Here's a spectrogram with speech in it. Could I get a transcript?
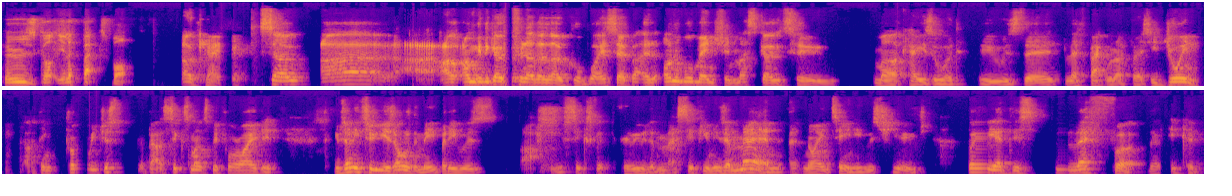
Who's got your left back spot? Okay, so uh, I, I'm going to go for another local boy. So, but an honourable mention must go to Mark Aizlewood, who was the left back when I first. He joined, I think, probably just about six months before I did. He was only two years older than me, but he was oh, he was six foot two. He was a massive unit. He was a man at 19. He was huge, but he had this left foot that he could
